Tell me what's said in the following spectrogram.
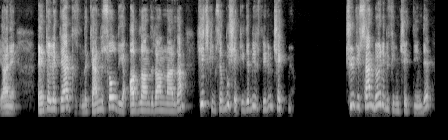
Yani entelektüel kısmında kendi sol diye adlandıranlardan hiç kimse bu şekilde bir film çekmiyor. Çünkü sen böyle bir film çektiğinde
